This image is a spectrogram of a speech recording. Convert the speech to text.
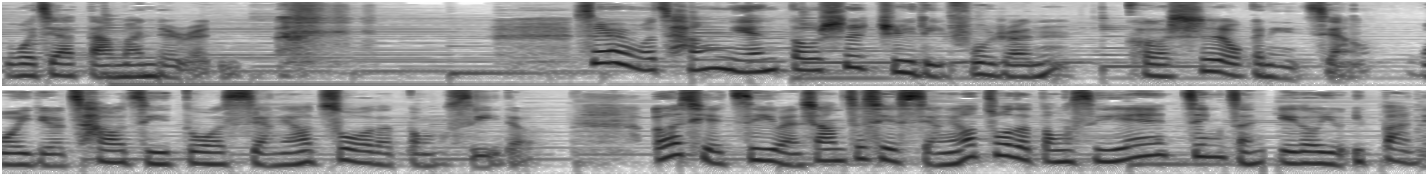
我家达曼的人。虽然我常年都是居里夫人，可是我跟你讲，我有超级多想要做的东西的，而且基本上这些想要做的东西进展也都有一半了，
